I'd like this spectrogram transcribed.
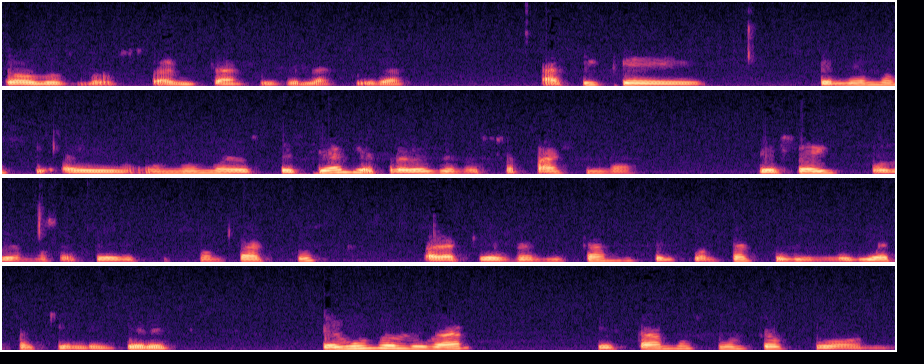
todos los habitantes de la ciudad. Así que tenemos eh, un número especial y a través de nuestra página de Facebook podemos hacer estos contactos para que remitamos el contacto de inmediato a quien le interese. Segundo lugar, estamos junto con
